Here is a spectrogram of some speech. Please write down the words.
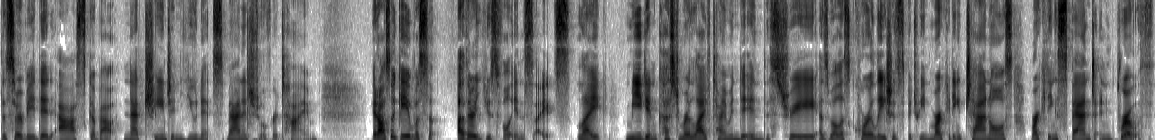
the survey did ask about net change in units managed over time. It also gave us other useful insights, like median customer lifetime in the industry, as well as correlations between marketing channels, marketing spend, and growth.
